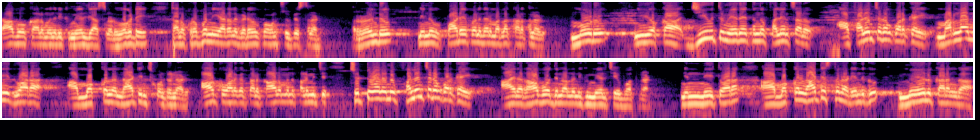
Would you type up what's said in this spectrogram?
రాబో కాలం మంది నీకు మేలు చేస్తున్నాడు. ఒకటి తన కృపని ఎడల విడవకోవని చూపిస్తున్నాడు. రెండు నిన్ను పాడైపోయిన దాన్ని మరలా కడుతున్నాడు. మూడు నీ యొక్క జీవితం ఏదైతుందో ఫలించాలో ఆ ఫలించడం కొరకై మరలా నీ ద్వారా ఆ మొక్కలను నాటించుకుంటున్నాడు. ఆకు వాడక తన కాలం మంది ఫలమించి చెట్టు వల్ల ఫలించడం కొరకై ఆయన రాబో దినాల్లో నీకు మేలు చేయబోతున్నాడు. నిన్ను నీ ద్వారా ఆ మొక్కలు నాటిస్తున్నాడు. ఎందుకు? మేలుకరంగా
